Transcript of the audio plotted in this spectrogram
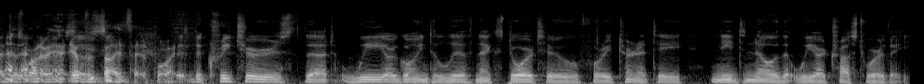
I just want to emphasize that point. the creatures that we are going to live next door to for eternity need to know that we are trustworthy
